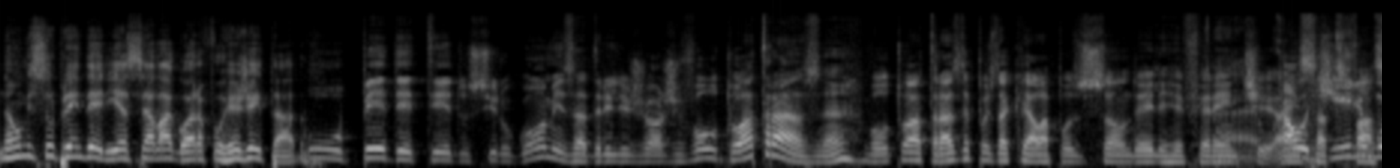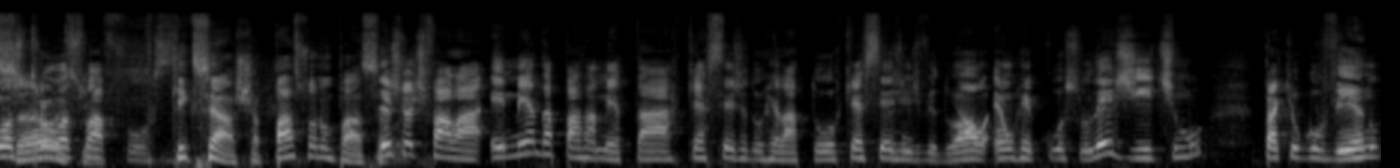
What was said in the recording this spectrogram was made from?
não me surpreenderia se ela agora for rejeitada. O PDT do Ciro Gomes, Adrilho Jorge, voltou atrás, né? Voltou atrás depois daquela posição dele referente É, à Caudilho insatisfação. mostrou a sua força. O que, que você acha? Passa ou não passa? Deixa eu te falar, emenda parlamentar, quer seja do relator, quer seja individual, é um recurso legítimo para que o governo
